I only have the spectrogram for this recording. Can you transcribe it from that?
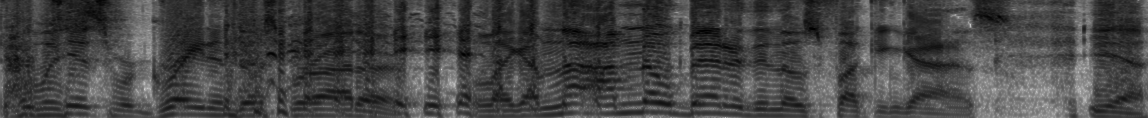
her was- tits were great in Desperado. Like I'm not I'm no better than those fucking guys. Yeah.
